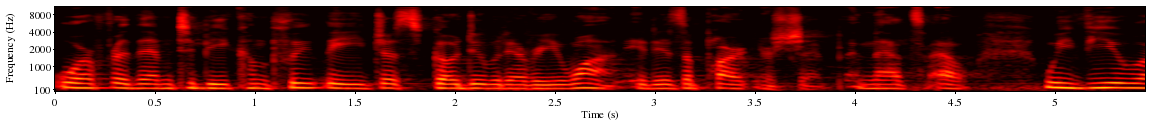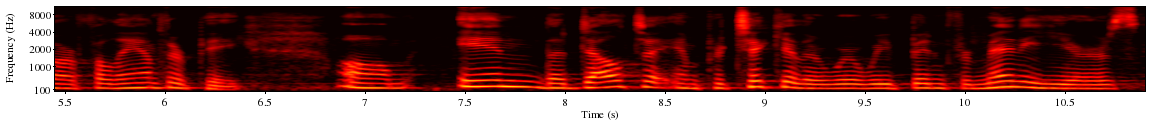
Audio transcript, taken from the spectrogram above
or for them to be completely just go do whatever you want. It is a partnership, and that's how we view our philanthropy. Um, in the Delta, in particular, where we've been for many years,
